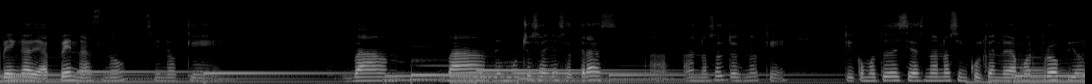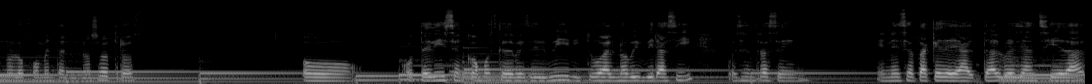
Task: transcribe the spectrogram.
venga de apenas, ¿no? Sino que va, va de muchos años atrás a, a nosotros, ¿no? Que, que como tú decías, no nos inculcan el amor propio, no lo fomentan en nosotros, te dicen cómo es que debes de vivir y tú al no vivir así, pues entras en, en ese ataque de tal vez de ansiedad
